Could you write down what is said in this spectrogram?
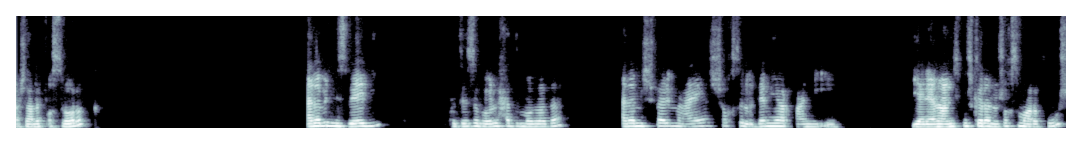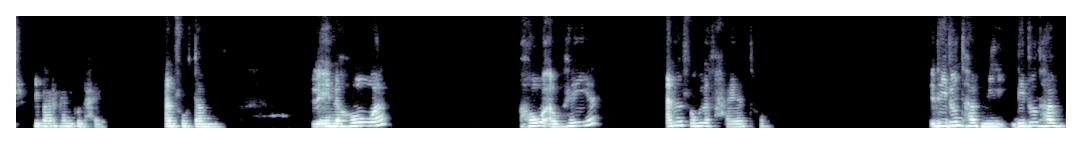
عشان عارف أسرارك؟ أنا بالنسبة لي كنت لسه بقول لحد الموضوع ده أنا مش فارق معايا الشخص اللي قدامي يعرف عني إيه. يعني أنا ما عنديش مشكلة إن شخص ما أعرفوش يبقى عارف عني كل حاجة. أنا مش مهتمة. لأن هو هو أو هي أنا مش موجودة في حياتهم. They don't have me. They don't have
